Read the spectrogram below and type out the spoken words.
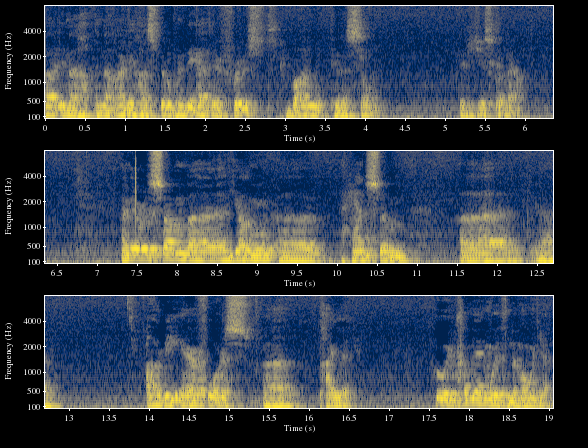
uh, in the in the army hospital when they got their first bottle of penicillin. It had just come out, and there was some uh, young, uh, handsome uh, uh, Army Air Force uh, pilot who had come in with pneumonia.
